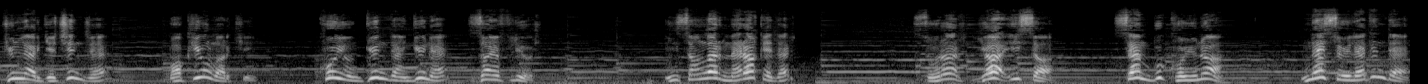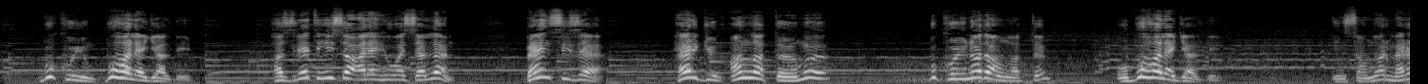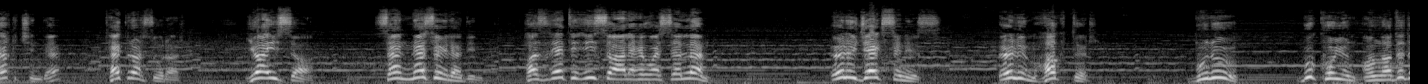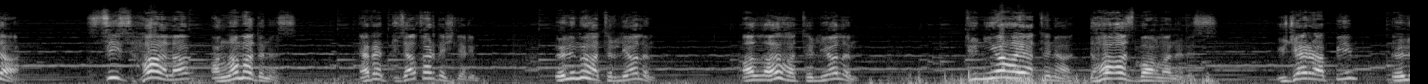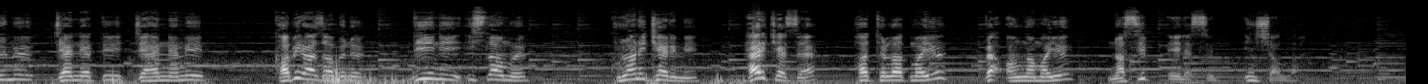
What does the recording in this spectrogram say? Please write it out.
günler geçince bakıyorlar ki koyun günden güne zayıflıyor. İnsanlar merak eder. Sorar ya İsa sen bu koyuna ne söyledin de bu koyun bu hale geldi? Hazreti İsa aleyhi ve sellem ben size her gün anlattığımı bu koyuna da anlattım. O bu hale geldi. İnsanlar merak içinde tekrar sorar. Ya İsa sen ne söyledin? Hazreti İsa aleyhi ve sellem öleceksiniz. Ölüm haktır. Bunu bu koyun anladı da siz hala anlamadınız. Evet güzel kardeşlerim. Ölümü hatırlayalım. Allah'ı hatırlayalım. Dünya hayatına daha az bağlanırız. Yüce Rabbim ölümü, cenneti, cehennemi, kabir azabını, dini, İslam'ı, Kur'an-ı Kerim'i herkese hatırlatmayı ve anlamayı nasip eylesin inşallah.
